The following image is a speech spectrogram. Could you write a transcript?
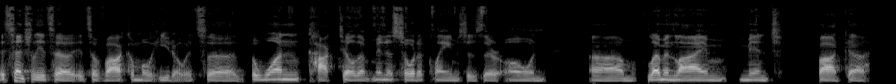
essentially it's a it's a vodka mojito. It's a, uh, the one cocktail that Minnesota claims is their own um, lemon lime mint vodka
